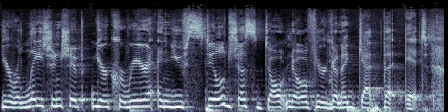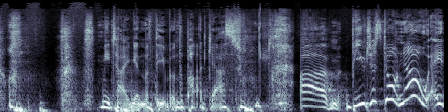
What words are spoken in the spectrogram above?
your relationship, your career, and you still just don't know if you're going to get the it. me tying in the theme of the podcast. um, you just don't know. It,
